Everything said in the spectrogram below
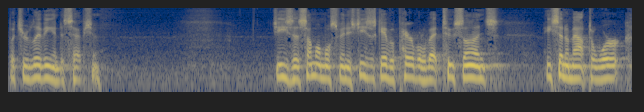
but you're living in deception. Jesus, I'm almost finished. Jesus gave a parable about two sons. He sent them out to work.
